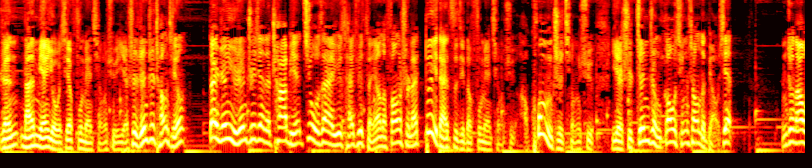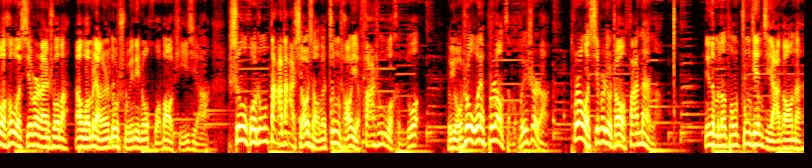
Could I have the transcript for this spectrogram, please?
人难免有些负面情绪，也是人之常情。”但人与人之间的差别就在于采取怎样的方式来对待自己的负面情绪啊！控制情绪也是真正高情商的表现。你就拿我和我媳妇儿来说吧，啊，我们两个人都属于那种火爆脾气啊，生活中大大小小的争吵也发生过很多。就有时候我也不知道怎么回事啊，突然我媳妇儿就找我发难了：“你怎么能从中间挤牙膏呢？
